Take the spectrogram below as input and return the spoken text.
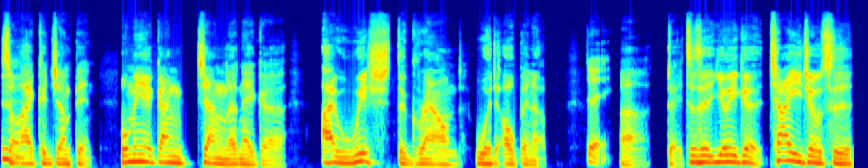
so I could jump in。我们也刚讲了那个 I wish the ground would open up。对，啊，对，这是有一个差异，就是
